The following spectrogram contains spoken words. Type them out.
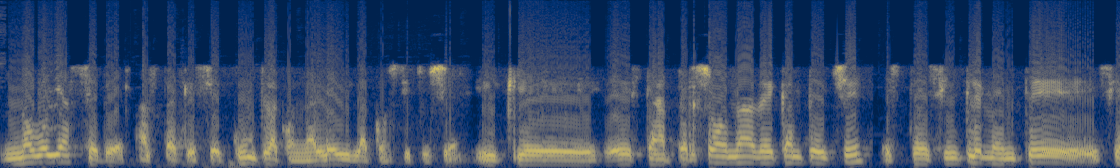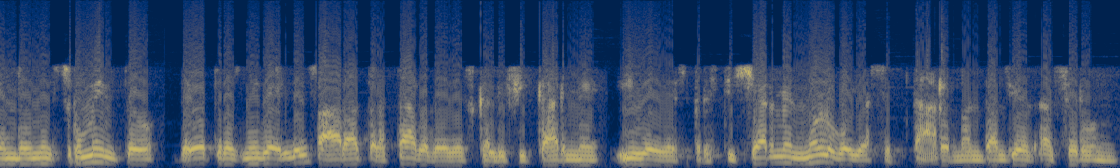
No voy a ceder hasta que se cumpla con la ley y la constitución y que esta persona de Campeche esté simplemente siendo un instrumento de otros niveles para tratar de descalificarme y de desprestigiarme. No lo voy a aceptar, mandando a hacer un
